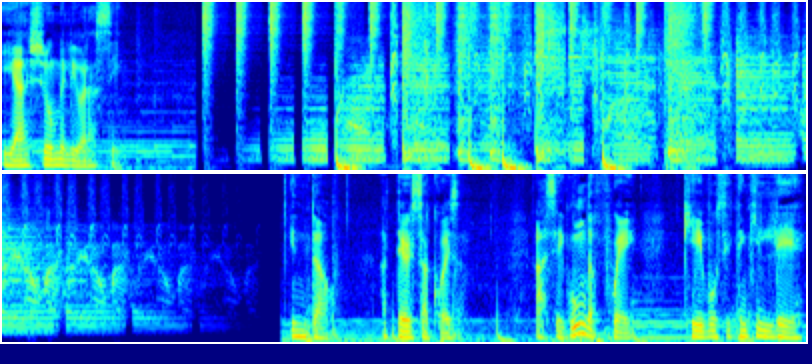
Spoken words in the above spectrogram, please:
E acho melhor assim. Então, a terça coisa. A segunda foi que você tem que ler,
